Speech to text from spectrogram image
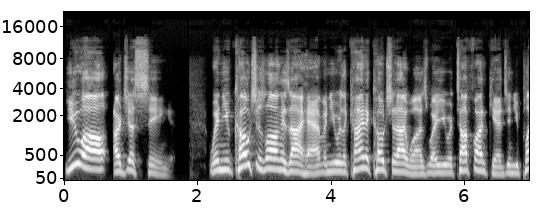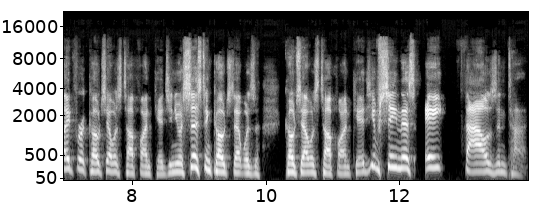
You all are just seeing it when you coach as long as I have, and you were the kind of coach that I was, where you were tough on kids, and you played for a coach that was tough on kids, and you assistant coach that was a coach that was tough on kids, you've seen this eight thousand times.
